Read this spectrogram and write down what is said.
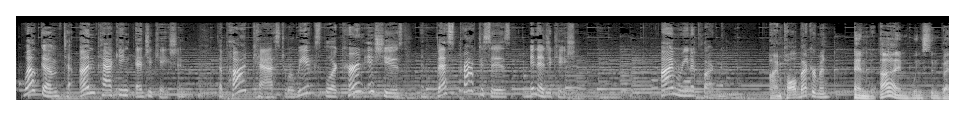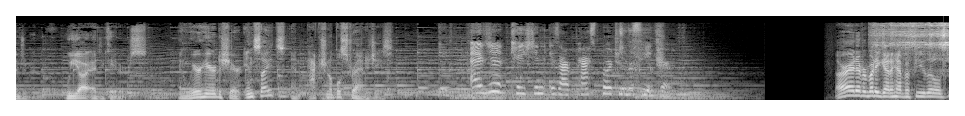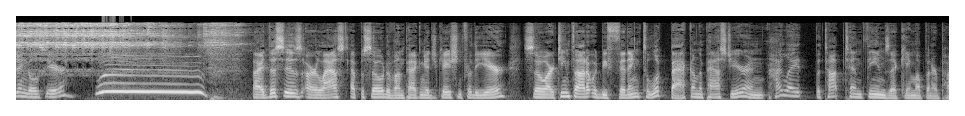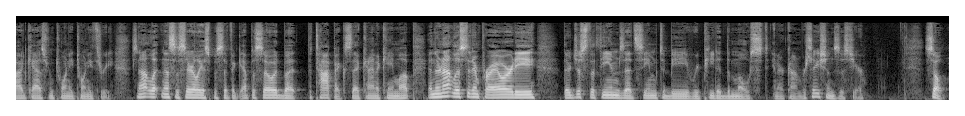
Welcome to Unpacking Education, the podcast where we explore current issues and best practices in education. I'm Rena Clark. I'm Paul Beckermann. And I'm Winston Benjamin. We are educators. And we're here to share insights and actionable strategies. Education is our passport to the future. All right, everybody, got to have a few little jingles here. Woo! All right, this is our last episode of Unpacking Education for the year. So, our team thought it would be fitting to look back on the past year and highlight the top 10 themes that came up in our podcast from 2023. It's not necessarily a specific episode, but the topics that kind of came up. And they're not listed in priority, they're just the themes that seem to be repeated the most in our conversations this year. So,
